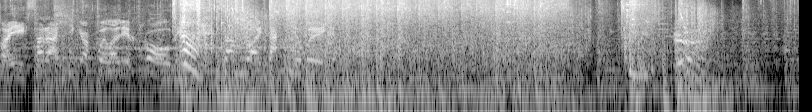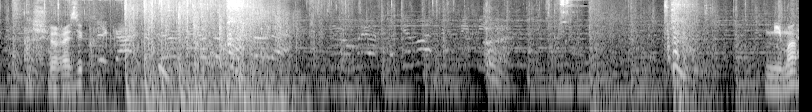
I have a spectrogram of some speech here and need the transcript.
Моих соратников было легко убить. Со мной так не выйдет. Еще разик. Мимо.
